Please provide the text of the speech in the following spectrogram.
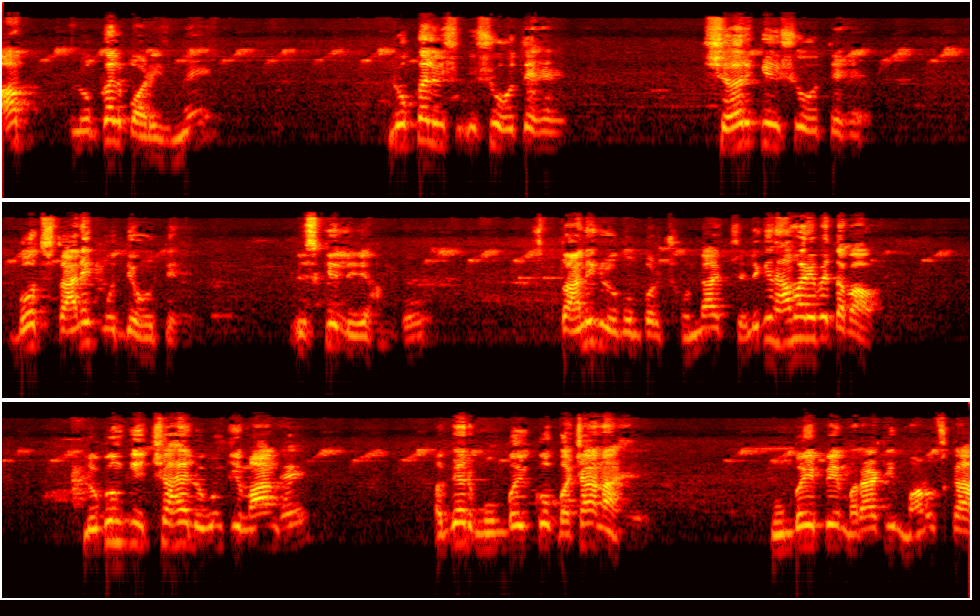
अब लोकल बॉडीज में लोकल इशू होते हैं, शहर के इशू होते हैं, बहुत स्थानिक मुद्दे होते हैं। इसके लिए हमको स्थानिक लोगों पर छोड़ना चाहिए। लेकिन हमारे पे दबाव है। लोगों की इच्छा है, लोगों की मांग है। अगर मुंबई को बचाना है, मुंबई पे मराठी मानुस का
